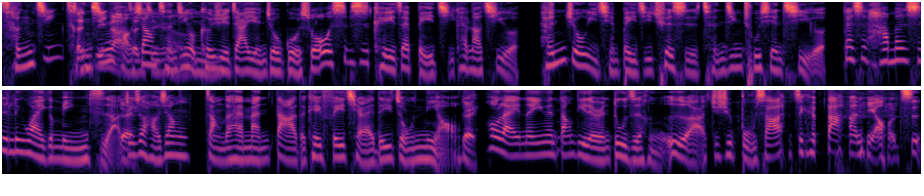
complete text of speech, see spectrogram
曾经曾曾经好像曾经啊曾经有科学家研究过，说我是不是可以在北极看到企鹅？很久以前，北极确实曾经出现企鹅，但是它们是另外一个名字啊，就是好像长得还蛮大的，可以飞起来的一种鸟。对，后来呢，因为当地的人肚子很饿啊，就去捕杀这个大鸟吃。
